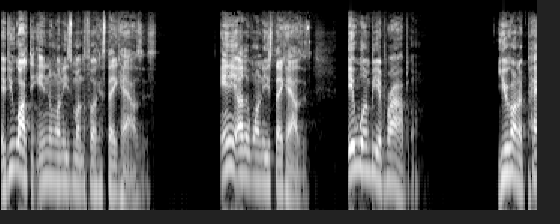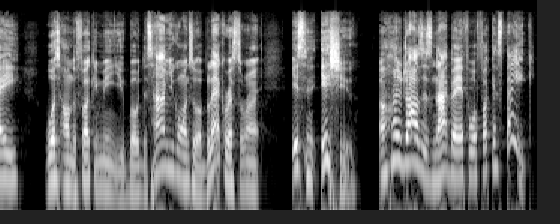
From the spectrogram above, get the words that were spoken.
If you walked in any one of these motherfucking steakhouses, any other one of these steakhouses, it wouldn't be a problem. You're gonna pay what's on the fucking menu, but the time you go into a black restaurant, it's an issue. Hundred dollars is not bad for a fucking steak.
